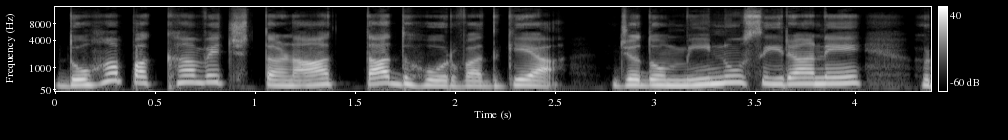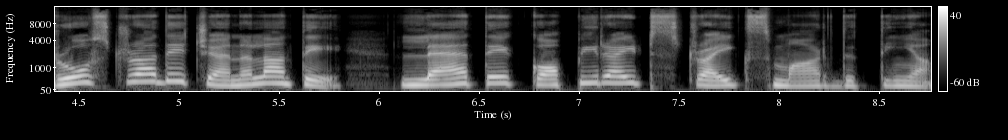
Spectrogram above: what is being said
ਦੋਹਾਂ ਪੱਖਾਂ ਵਿੱਚ ਤਣਾਅ ਤਦ ਹੋਰ ਵੱਧ ਗਿਆ ਜਦੋਂ ਮੀਨੂ ਸੀਰਾ ਨੇ ਰੋਸਟਰਾ ਦੇ ਚੈਨਲਾਂ ਤੇ ਲੈ ਤੇ ਕਾਪੀਰਾਈਟ ਸਟ੍ਰਾਈਕਸ ਮਾਰ ਦਿੱਤੀਆਂ।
